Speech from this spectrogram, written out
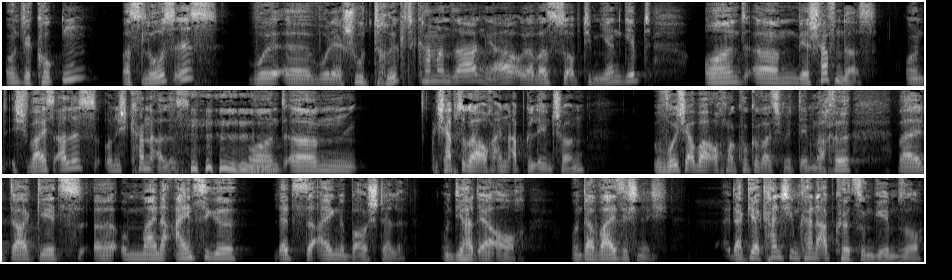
Und wir gucken, was los ist, wo, äh, wo der Schuh drückt, kann man sagen, ja, oder was es zu optimieren gibt. Und ähm, wir schaffen das. Und ich weiß alles und ich kann alles. und ähm, ich habe sogar auch einen abgelehnt schon, wo ich aber auch mal gucke, was ich mit dem mache, weil da geht's äh, um meine einzige letzte eigene Baustelle. Und die hat er auch. Und da weiß ich nicht. Da kann ich ihm keine Abkürzung geben so.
